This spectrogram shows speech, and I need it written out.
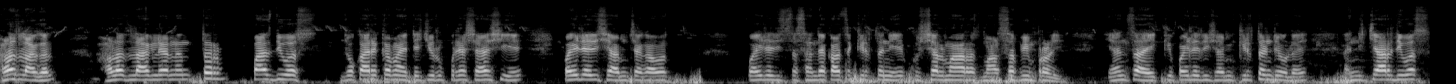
हळद लागल. हळद लागल्यानंतर पाच दिवस जो कार्यक्रम आहे त्याची रूपरेषा अशी आहे. पहिल्या दिवशी आमच्या गावात पहिल्या दिवशीचं संध्याकाळचं कीर्तन हे खुशाल महाराज म्हाळसा पिंपराळी यांचं आहे की पहिल्या दिवशी आम्ही कीर्तन ठेवलं आहे आणि चार दिवस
